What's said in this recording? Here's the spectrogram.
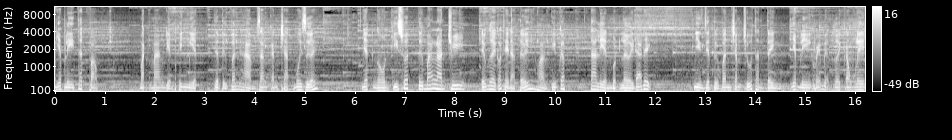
nhiếp ly thất vọng, Mặt mang điểm khinh miệt, Diệp Tử Vân hàm răng cắn chặt môi dưới. Nhất ngôn ký xuất tứ mã lan truy nếu ngươi có thể đạt tới hoàng kim cấp, Ta liền một lời đã định. Nhìn Diệp Tử Vân chăm chú thần tình, Nhiếp ly khóe miệng hơi cong lên.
